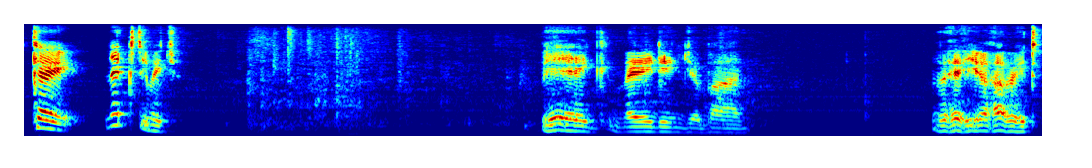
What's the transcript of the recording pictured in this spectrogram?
Okay, next image. Big, made in Japan. There you have it.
